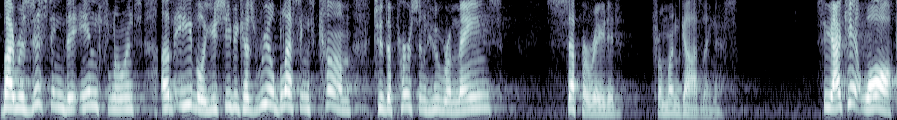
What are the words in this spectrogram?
by resisting the influence of evil. You see, because real blessings come to the person who remains separated from ungodliness. See, I can't walk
